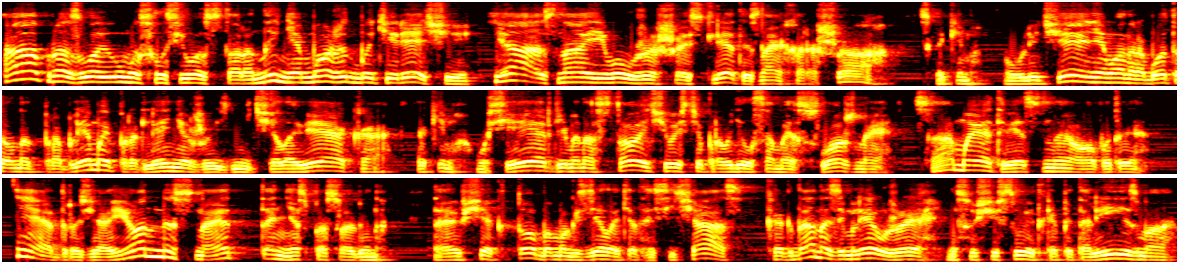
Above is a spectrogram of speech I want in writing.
А про злой умысл с его стороны не может быть и речи. Я знаю его уже шесть лет и знаю хорошо с каким увлечением он работал над проблемой продления жизни человека, каким усердием и настойчивостью проводил самые сложные, самые ответственные опыты. Нет, друзья, Ионнес на это не способен. Да и вообще, кто бы мог сделать это сейчас, когда на Земле уже не существует капитализма,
